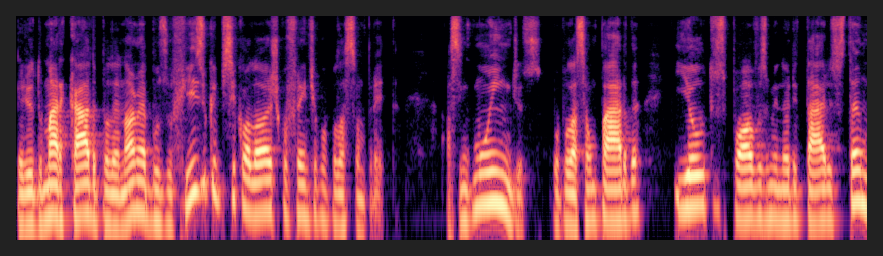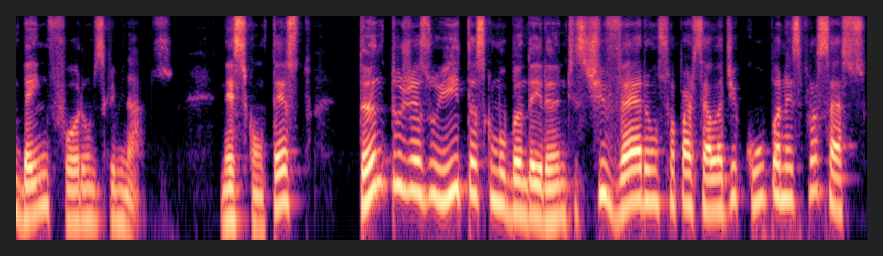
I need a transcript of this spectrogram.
período marcado pelo enorme abuso físico e psicológico frente à população preta, assim como índios, população parda e outros povos minoritários também foram discriminados. Nesse contexto, tanto jesuítas como bandeirantes tiveram sua parcela de culpa nesse processo,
